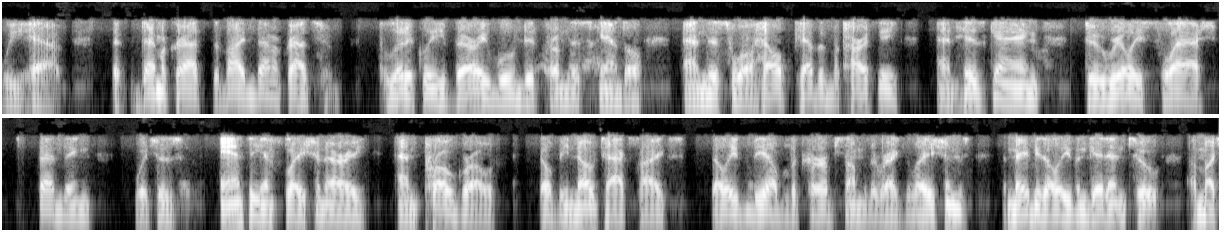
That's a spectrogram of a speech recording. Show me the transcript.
we have. The Democrats, the Biden Democrats, are politically very wounded from this scandal, and this will help Kevin McCarthy and his gang to really slash spending, which is anti inflationary and pro growth. There'll be no tax hikes. They'll even be able to curb some of the regulations. And maybe they'll even get into a much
